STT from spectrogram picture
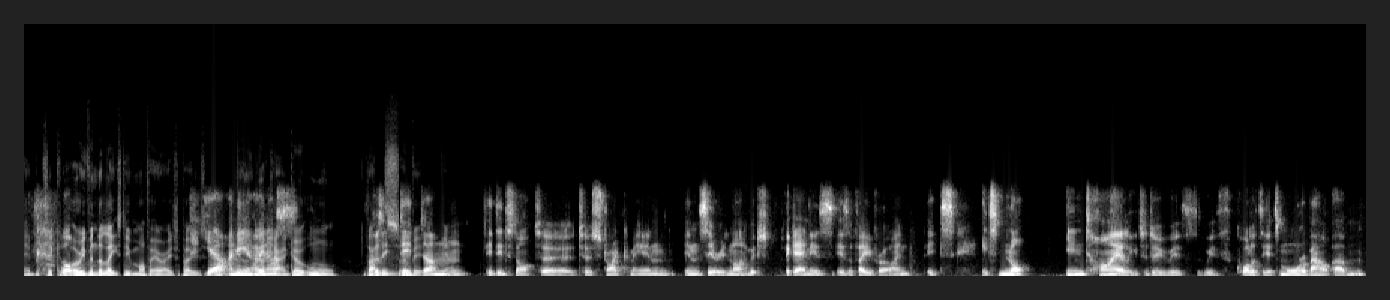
in particular, Well- or even the late Steven Moffat era? I suppose. Yeah, I mean, I mean, look I at and go, ooh, that's because it did bit- um yeah. It did start to to strike me in in series nine which again is is a favorite. And it's it's not entirely to do with with quality. It's more about um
